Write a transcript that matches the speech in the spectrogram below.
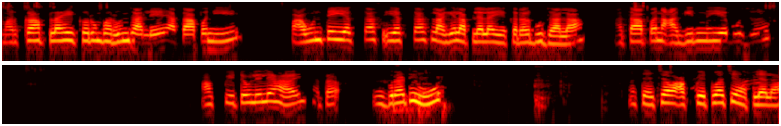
मरका आपला हे करून भरून झाले. आता आपण ही पाऊन ते एक तास एक तास लागेल आपल्याला हे करायला भुजाला आता आपण आगीने हे भुजू आग पेटवलेले आहे. आता उबरा ठेवू. त्याच्यावर आग पेटवायचे आपल्याला.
